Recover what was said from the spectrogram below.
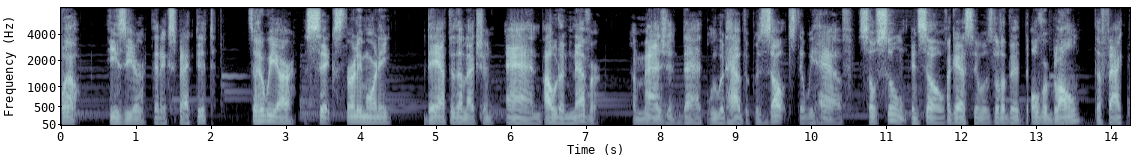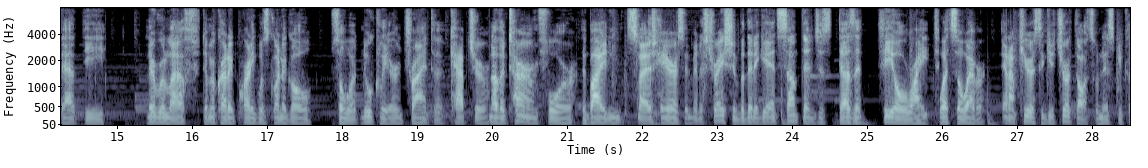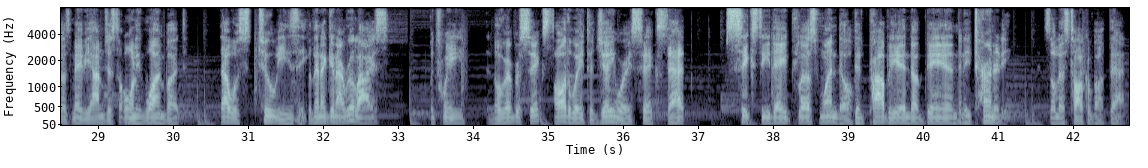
well, easier than expected. So here we are, the 6th, early morning, day after the election. And I would have never imagined that we would have the results that we have so soon. And so I guess it was a little bit overblown, the fact that the liberal left Democratic Party was going to go somewhat nuclear and trying to capture another term for the Biden slash Harris administration. But then again, something just doesn't feel right whatsoever. And I'm curious to get your thoughts on this because maybe I'm just the only one, but that was too easy. But then again, I realized between November 6th all the way to January 6th, that 60 day plus window could probably end up being an eternity. So let's talk about that.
